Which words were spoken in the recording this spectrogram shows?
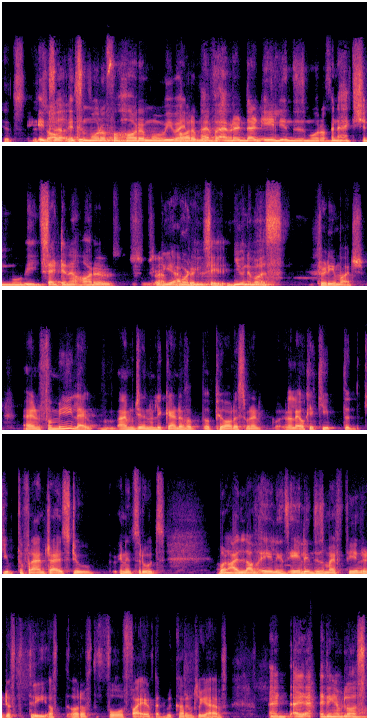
it's It's all- a it's more of a horror movie. Horror movie. I've I've read that Aliens is more of an action movie set in a horror. uh, Yeah, what do you say? Universe. pretty much and for me like i'm generally kind of a, a purist when i like okay keep the keep the franchise to in its roots but i love aliens aliens is my favorite of the three of or of the four or five that we currently have And I, I think I've lost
